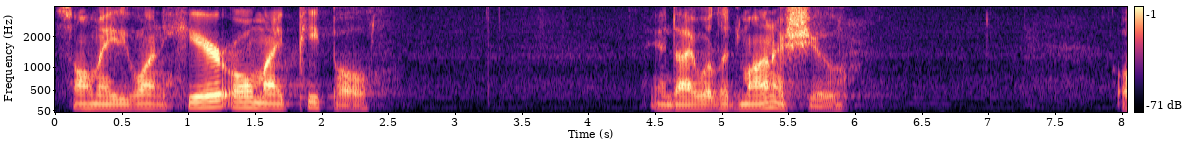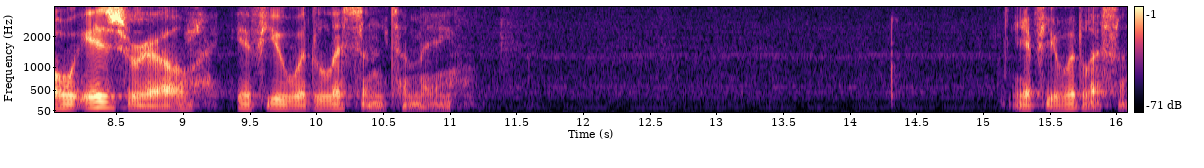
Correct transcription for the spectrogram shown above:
Psalm 81 Hear, O my people, and I will admonish you. O Israel, if you would listen to me. if you would listen.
